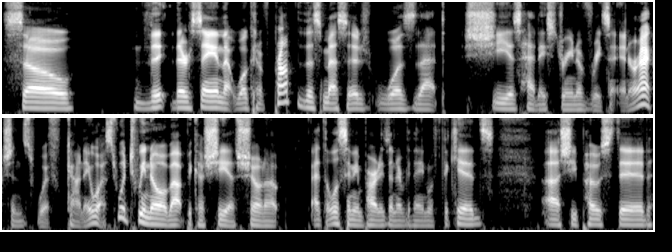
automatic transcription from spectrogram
so the, they're saying that what could have prompted this message was that she has had a string of recent interactions with Kanye West, which we know about because she has shown up at the listening parties and everything with the kids. Uh, she posted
